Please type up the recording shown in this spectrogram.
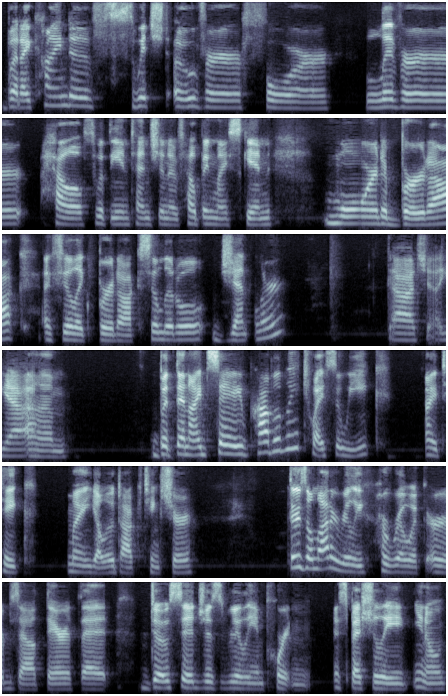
but i kind of switched over for liver health with the intention of helping my skin more to burdock. I feel like burdock's a little gentler. Gotcha yeah. Um but then I'd say probably twice a week I take my yellow dock tincture. There's a lot of really heroic herbs out there that dosage is really important, especially, you know,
